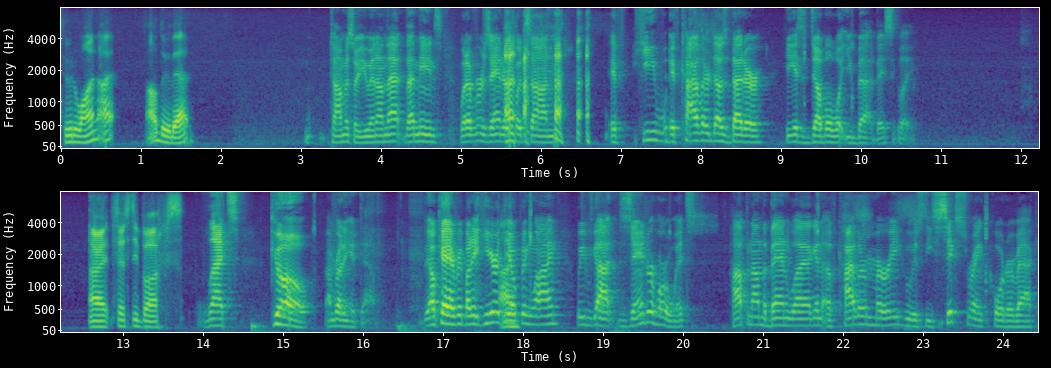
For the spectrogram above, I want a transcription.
two to one. I I'll do that. Thomas, are you in on that? That means whatever Xander puts on, if he if Kyler does better, he gets double what you bet, basically. All right, fifty bucks. Let's go. I'm writing it down. Okay, everybody, here at the Aye. opening line, we've got Xander Horwitz hopping on the bandwagon of Kyler Murray, who is the sixth ranked quarterback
